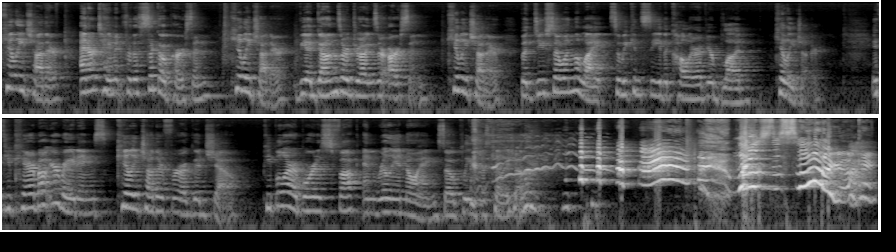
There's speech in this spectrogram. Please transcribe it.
Kill each other. Entertainment for the sicko person. Kill each other. Via guns or drugs or arson. Kill each other. But do so in the light so we can see the color of your blood. Kill each other. If you care about your ratings, kill each other for a good show. People are bored as fuck and really annoying, so please just kill each other. what is the song? Okay.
